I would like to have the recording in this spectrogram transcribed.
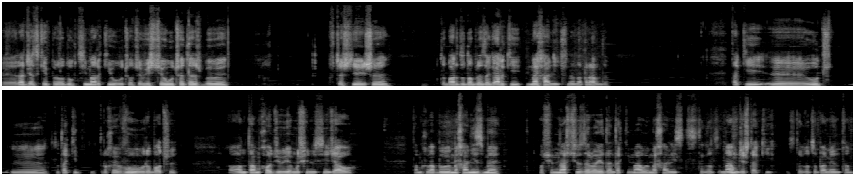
E, radzieckiej produkcji marki Łucz. Oczywiście Łucze też były wcześniejsze. To bardzo dobre zegarki mechaniczne, naprawdę. Taki Łucz yy, to taki trochę wół roboczy. On tam chodził, jemu się nic nie działo. Tam chyba były mechanizmy 1801, taki mały mechanizm. Z tego, mam gdzieś taki, z tego co pamiętam.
